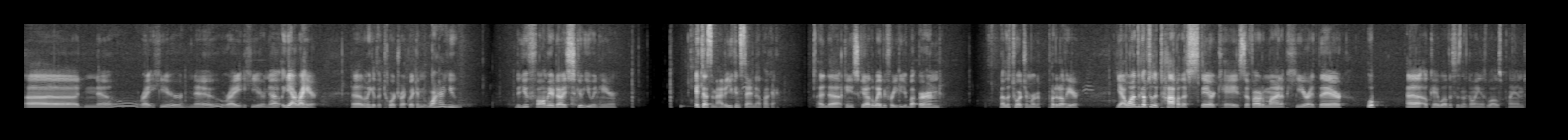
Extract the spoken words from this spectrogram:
uh, no, right here, no, right here, no, yeah, right here. Uh, let me get the torch right quick. And why are you, did you fall me or did I scoot you in here? It doesn't matter. You can stand up. Okay. And uh, can you scoot out of the way before you get your butt burned? Another torch, and we're to put it over here. Yeah, I wanted to go up to the top of the staircase, so if I were to mine up here, right there. Whoop. Uh, okay, well, this isn't going as well as planned.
